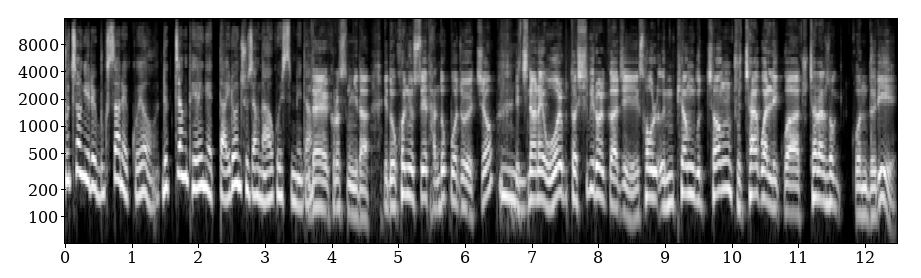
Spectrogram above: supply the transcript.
구청이를 묵살했고요. 늑장 대행했다 이런 주장 나오고 있습니다. 네, 그렇습니다. 이 노컷뉴스의 단독 보도였죠. 음. 지난해 5월부터 11월까지 서울 은평구청 주차관리과 주차단속 원들이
